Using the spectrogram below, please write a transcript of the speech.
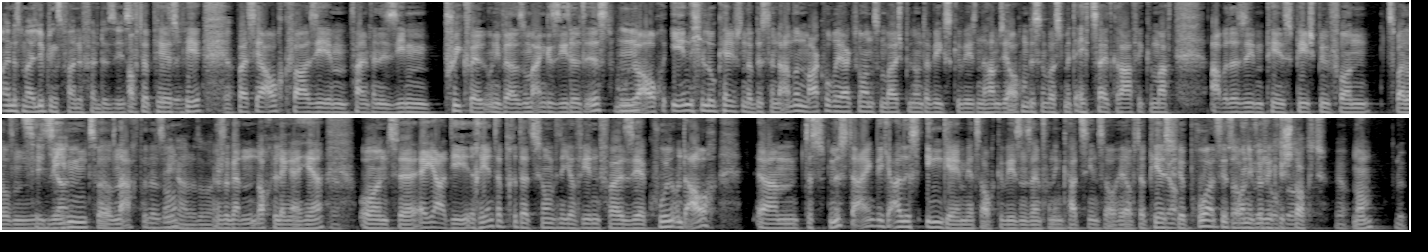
eines meiner Lieblings-Final Fantasies. auf der PSP, Ja. weil es ja auch quasi im Final Fantasy VII Prequel-Universum angesiedelt ist, wo du auch ähnliche Location, da bist du in anderen Makro-Reaktoren zum Beispiel unterwegs gewesen, da haben sie auch ein bisschen was mit Echtzeitgrafik gemacht, aber das ist eben ein PSP-Spiel von 2007, 2008 oder so, Länger oder also sogar noch länger her. Und äh, ja, die Reinterpretation finde ich auf jeden Fall sehr cool und auch ähm, das müsste eigentlich alles in-game jetzt auch gewesen sein von den Cutscenes auch her. Auf der PS4 Ja, Pro hat es jetzt auch nicht wirklich auch so gestockt. aus. ne? Nö.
